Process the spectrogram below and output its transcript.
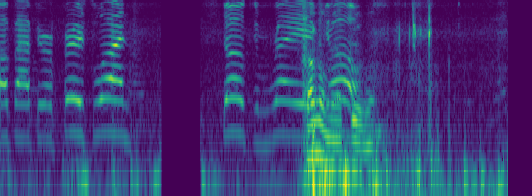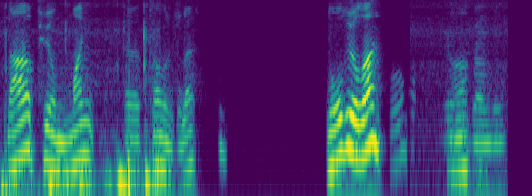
up after a first one. Stoked and ready to Kanon mu yapıyor go. bu? Ne yapıyor man... Evet kanoncular. Ne oluyor lan? Hızlandırmış.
